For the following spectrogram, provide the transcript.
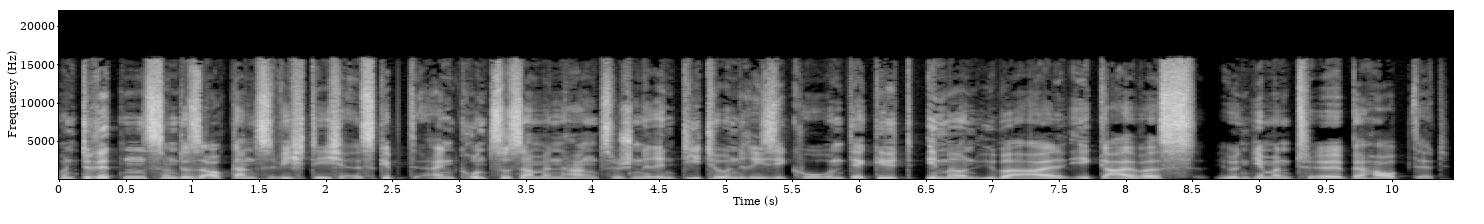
Und drittens, und das ist auch ganz wichtig, es gibt einen Grundzusammenhang zwischen Rendite und Risiko und der gilt immer und überall, egal was irgendjemand äh, behauptet.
